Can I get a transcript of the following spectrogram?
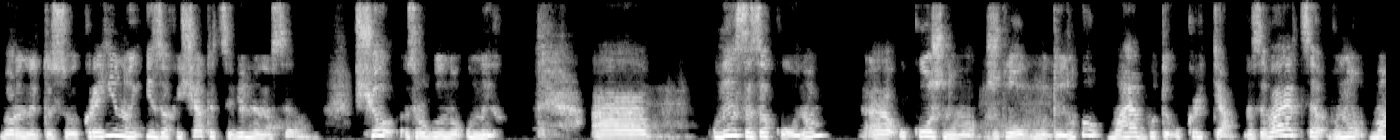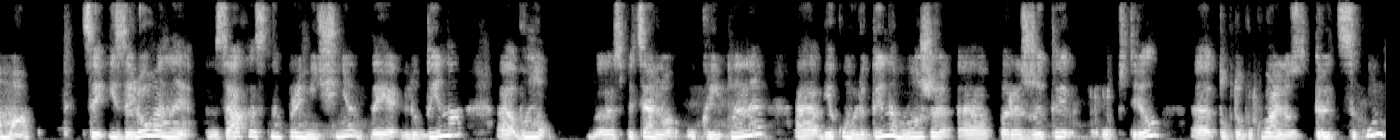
боронити свою країну і захищати цивільне населення. Що зроблено у них? А, у них за законом е, у кожному житловому будинку має бути укриття. Називається воно мамат. Це ізольоване захисне приміщення, де людина, е, воно е, спеціально укріплене, е, в якому людина може пережити обстріл. Тобто буквально з 30 секунд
